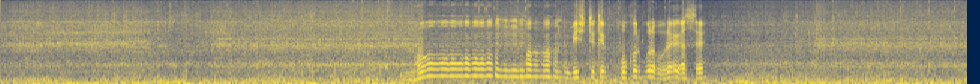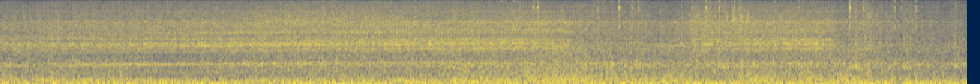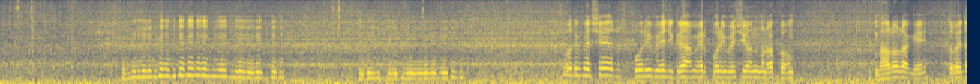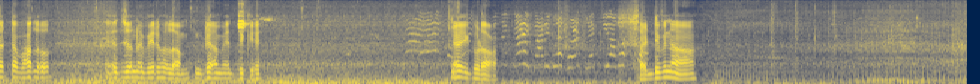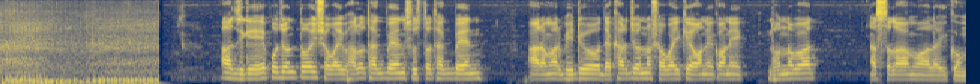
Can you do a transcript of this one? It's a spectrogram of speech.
মন। মন বৃষ্টিতে পুকুর পুরো ভরে গেছে। পরিবেশের পরিবেশ, গ্রামের পরিবেশই অন্যরকম। ভালো লাগে, তো ওয়েদারটা ভালো, এর জন্য বের হলাম গ্রামের দিকে। এই ঘোড়া সাইড দিবি না? আজকে এ পর্যন্তই, সবাই ভালো থাকবেন, সুস্থ থাকবেন। আর আমার ভিডিও দেখার জন্য সবাইকে অনেক অনেক ধন্যবাদ। আসসালামু আলাইকুম।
